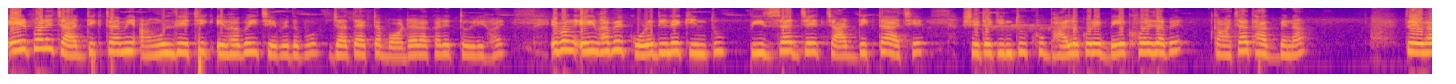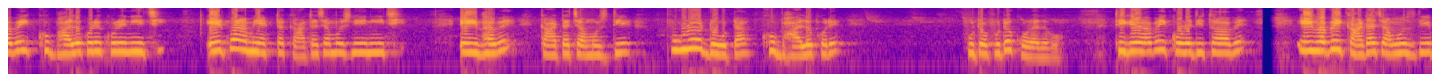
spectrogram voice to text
এরপরে চারদিকটা আমি আঙুল দিয়ে ঠিক এভাবেই চেপে দেবো যাতে একটা বর্ডার আকারের তৈরি হয়। এবং এইভাবে করে দিলে কিন্তু পিৎজার যে চারদিকটা আছে, সেটা কিন্তু খুব ভালো করে বেক হয়ে যাবে, কাঁচা থাকবে না। তো এভাবেই খুব ভালো করে করে নিয়েছি। এরপর আমি একটা কাঁটা চামচ নিয়ে নিয়েছি। এইভাবে কাঁটা চামচ দিয়ে পুরো ডোটা খুব ভালো করে ফুটো ফুটো করে দেবো। ঠিক এভাবেই করে দিতে হবে। এইভাবেই কাঁটা চামচ দিয়ে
